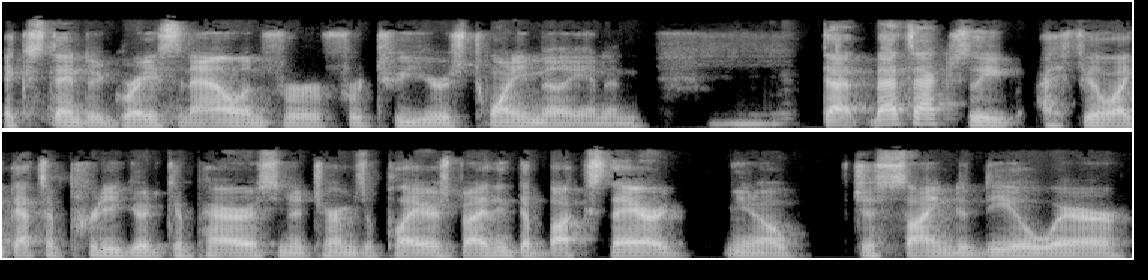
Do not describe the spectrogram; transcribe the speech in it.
extended Grayson Allen for for two years, twenty million, and that that's actually I feel like that's a pretty good comparison in terms of players. But I think the Bucks there, you know, just signed a deal where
